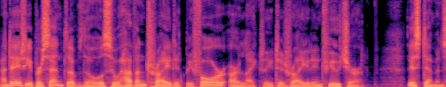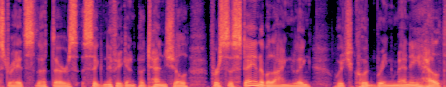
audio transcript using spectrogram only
and 80% of those who haven't tried it before are likely to try it in future. This demonstrates that there's significant potential for sustainable angling, which could bring many health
